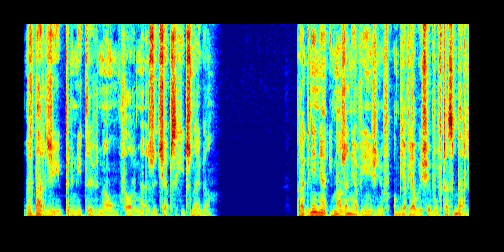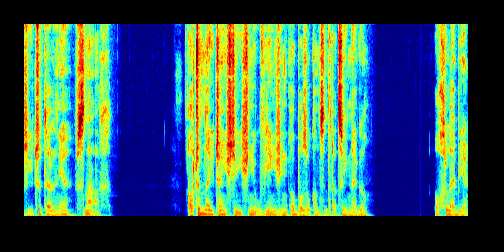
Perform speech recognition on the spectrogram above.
w bardziej prymitywną formę życia psychicznego. Pragnienia i marzenia więźniów objawiały się wówczas bardziej czytelnie w snach. O czym najczęściej śnił więzień obozu koncentracyjnego? O chlebie,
